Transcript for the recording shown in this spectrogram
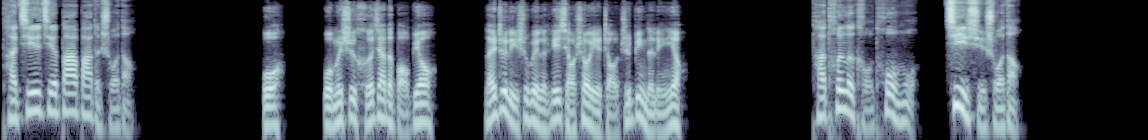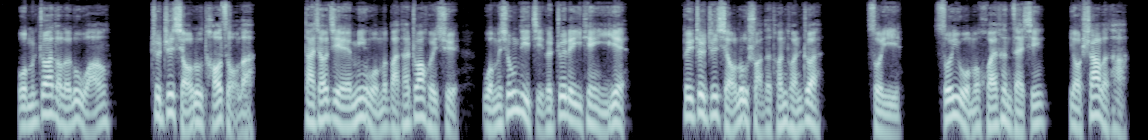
他结结巴巴的说道：“我。”们是何家的保镖，来这里是为了给小少爷找治病的灵药。他吞了口唾沫，继续说道：“我们抓到了鹿王，这只小鹿逃走了。大小姐命我们把它抓回去。我们兄弟几个追了一天一夜，被这只小鹿耍得团团转，所以，所以我们怀恨在心，要杀了它。”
